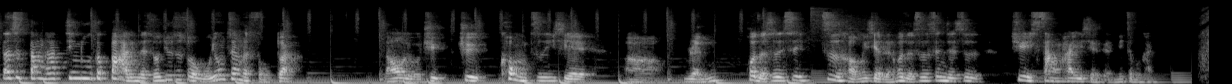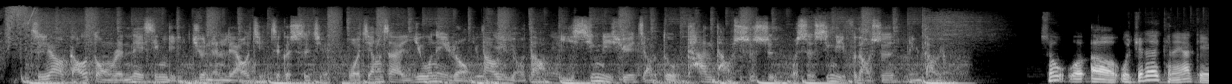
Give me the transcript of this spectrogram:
但是当他进入一个霸凌的时候，就是说我用这样的手段，然后我去去控制一些啊人，或者是去制衡一些人，或者是甚至是去伤害一些人，你怎么看？只要搞懂人类心理，就能了解这个世界。我将在 U 内容道义有道，以心理学角度探讨时事。我是心理辅导师林道勇。所以，我呃，我觉得可能要给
